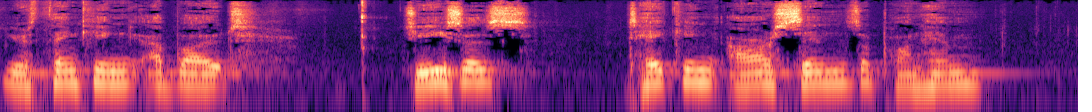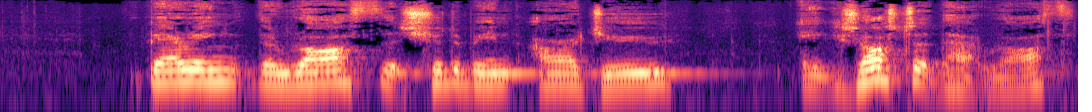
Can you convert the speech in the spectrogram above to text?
you're thinking about Jesus taking our sins upon him bearing the wrath that should have been our due, exhausted that wrath.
